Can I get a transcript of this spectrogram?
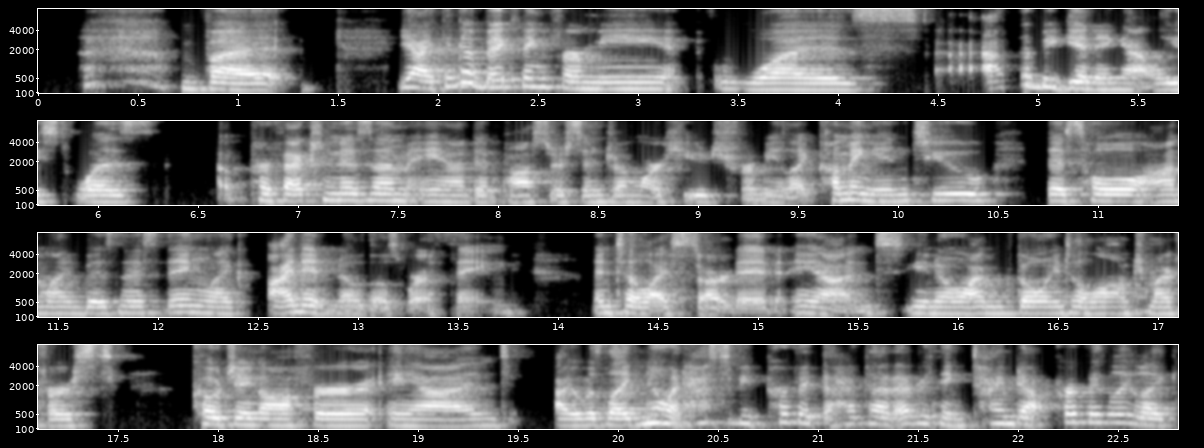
but yeah, I think a big thing for me was at the beginning, at least, was perfectionism and imposter syndrome were huge for me. Like coming into this whole online business thing, like I didn't know those were a thing until I started. And, you know, I'm going to launch my first coaching offer. And I was like, no, it has to be perfect. I have to have everything timed out perfectly. Like,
